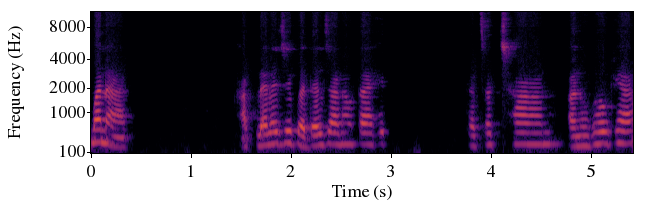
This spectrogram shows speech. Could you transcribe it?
मनात आपल्याला जे बदल जाणवत आहेत त्याचा छान अनुभव घ्या.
